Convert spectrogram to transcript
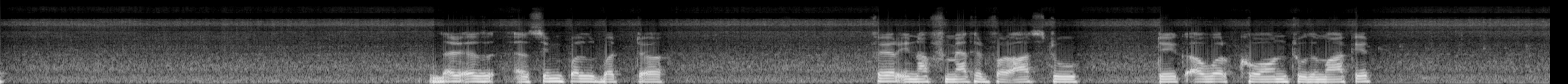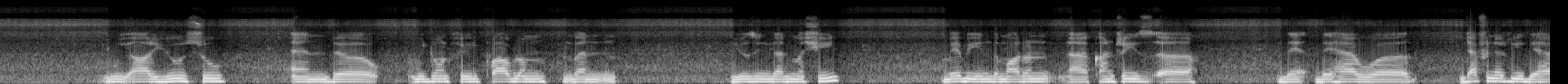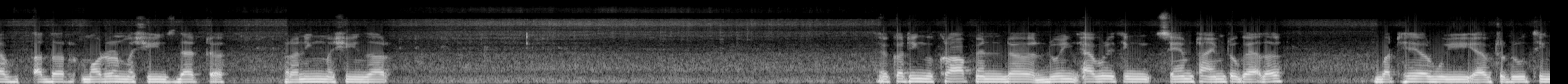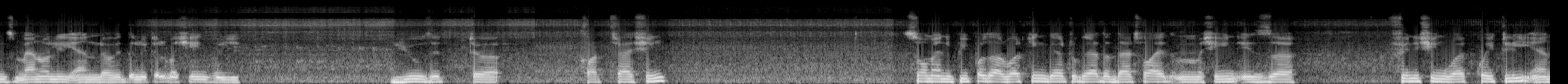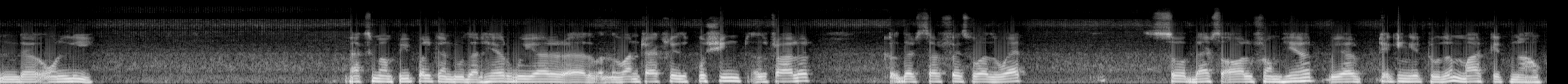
That is a simple but uh, fair enough method for us to take our corn to the market. We are used to and uh, we don't feel problem when using that machine. Maybe in the modern uh, countries uh, they they have uh, definitely they have other modern machines that uh, running machines are uh, cutting the crop and uh, doing everything same time together. But here we have to do things manually and uh, with the little machine we use it uh, for thrashing so many people are working there together. That's why the machine is uh, finishing work quickly and uh, only maximum people can do that. Here we are uh, one tractor is pushing the trailer because that surface was wet. So that's all from here. We are taking it to the market now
